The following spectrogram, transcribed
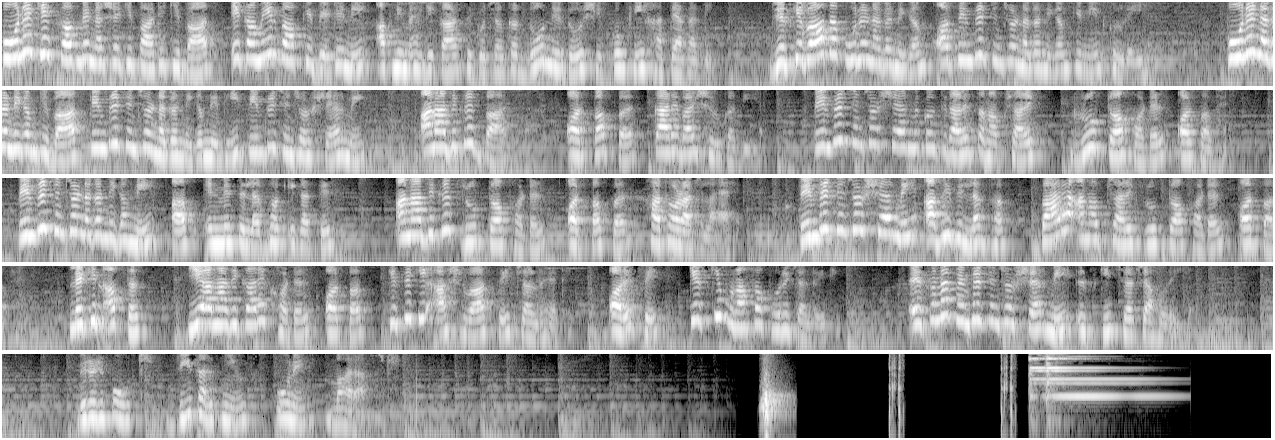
पुणे के एक पब में नशे की पार्टी के बाद एक अमीर बाप के बेटे ने अपनी महँगी कार से कुचलकर दो निर्दोष शिक्षकों की हत्या कर दी, जिसके बाद अब पुणे नगर निगम और पिंपरी चिंचोड़ नगर निगम की नींद खुल गई है। पुणे नगर निगम के बाद पिंपरी चिंचोड़ नगर निगम ने भी पिंपरी चिंचोड़ शहर में अनाधिकृत बार और पब पर कार्रवाई शुरू कर दी है। पिंपरी चिंचोड़ शहर में कुल तिरालीस अनौपचारिक रूफ टॉप होटल और पब है। पिंपरी चिंचोड़ नगर निगम ने अब इनमें से लगभग इकतीस अनाधिकृत रूप टॉप होटल और पब पर हथौड़ा चलाया है। पिंपरी चिंचोड़ शहर में अभी भी लगभग 12 अनौपचारिक रूफ टॉप होटल और पब हैं, लेकिन अब तक ये अनाधिकारिक होटल और पब किसी की आशीर्वाद से चल रहे थे और इससे किसकी मुनाफाखोरी चल रही थी। इस समय पिंपरी चिंचोड़ शहर में इसकी चर्चा हो रही है। Bureau report V news Pune Maharashtra.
